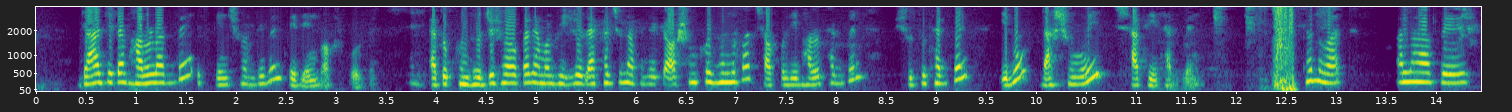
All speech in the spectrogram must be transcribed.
যার যেটা ভালো লাগবে স্ক্রিনশট দেবেন পেজে ইনবক্স করবেন। এতক্ষণ ধৈর্য সহকারে আমার ভিডিও দেখার জন্য আপনাদেরকে অসংখ্য ধন্যবাদ। সকলেই ভালো থাকবেন, সুস্থ থাকবেন এবং রাসময়ের সাথেই থাকবেন। ধন্যবাদ। আল্লাহ হাফেজ।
